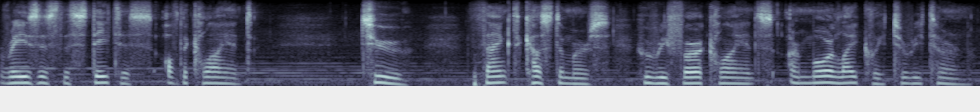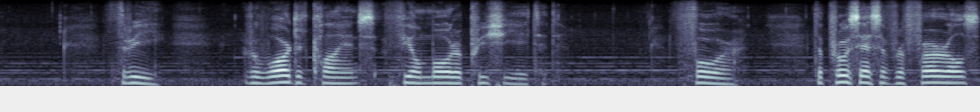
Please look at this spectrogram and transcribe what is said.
raises the status of the client. 2. Thanked customers who refer clients are more likely to return. 3. Rewarded clients feel more appreciated. 4. The process of referrals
